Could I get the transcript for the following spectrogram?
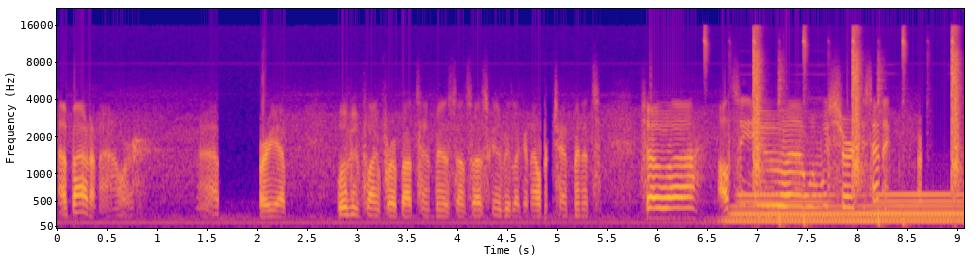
about an hour. Uh, or yeah, we've been flying for about 10 minutes now, so that's going to be like an hour 10 minutes. So uh, I'll see you uh, when we start descending.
